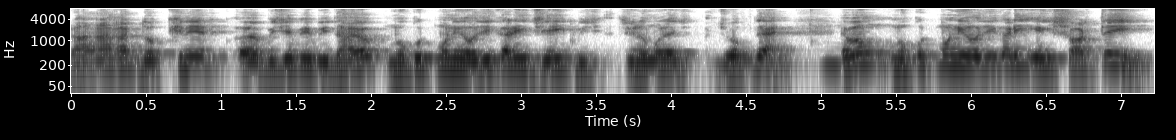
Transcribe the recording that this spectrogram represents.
রানাঘাট দক্ষিণের বিজেপি বিধায়ক মুকুটমণি অধিকারী যেই তৃণমূলে যোগ দেন এবং মুকুটমণি অধিকারী এই শর্তেই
